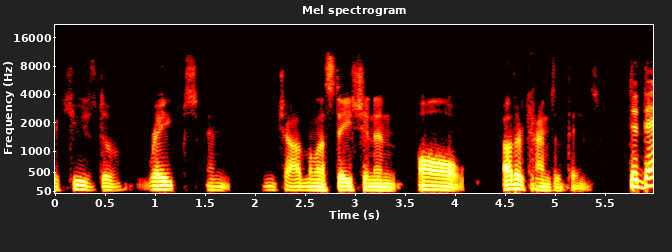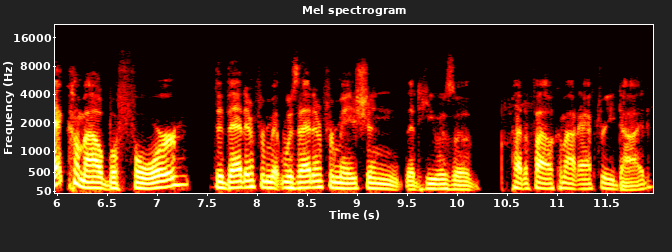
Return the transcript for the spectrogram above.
accused of rapes and, and child molestation and all other kinds of things. Did that come out before? Did that inform was that information that he was a pedophile come out after he died?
